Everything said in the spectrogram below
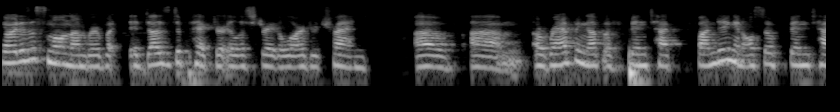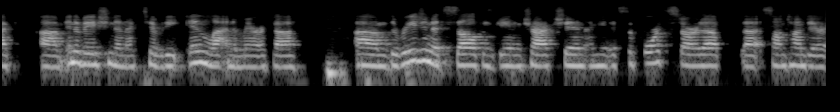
So it is a small number, but it does depict or illustrate a larger trend of um, a ramping up of fintech funding and also fintech um, innovation and activity in Latin America. Um, the region itself is gaining traction. I mean, it's the fourth startup that Santander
